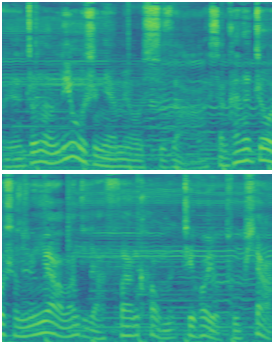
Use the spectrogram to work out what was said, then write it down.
的人，整整六十年没有洗澡啊。想看他之后什么样，往底下翻看我们这块有图片啊。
